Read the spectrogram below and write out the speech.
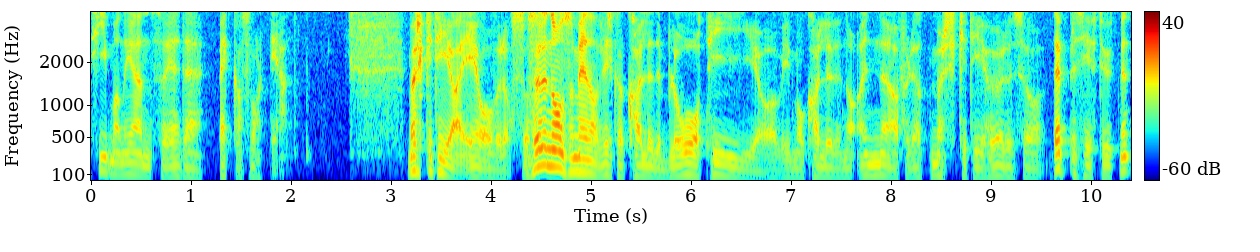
timene igjen, så er det bekka svart igjen. Mørketida er over oss. Og så er det noen som mener at vi skal kalle det blåtid, og vi må kalle det noe annet fordi at mørketid høres så depressivt ut. Men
